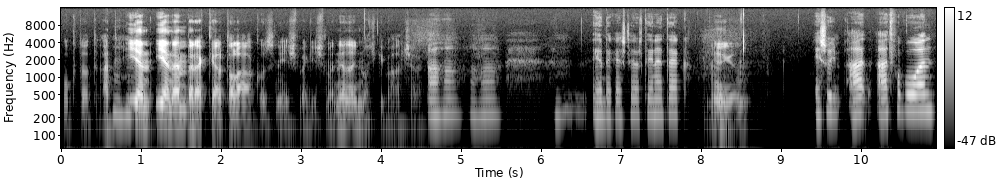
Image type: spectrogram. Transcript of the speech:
oktat. Hát uh-huh. ilyen, ilyen emberekkel találkozni és megismerni, ez egy nagy kiváltság. Aha, aha. Érdekes történetek. Igen. És úgy át, átfogóan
